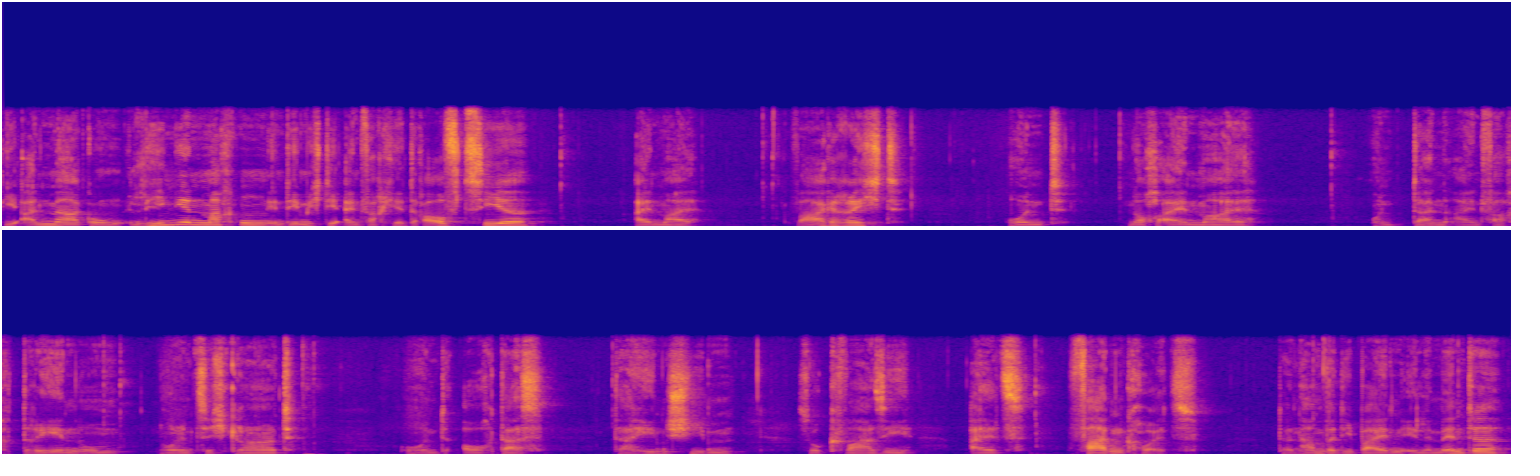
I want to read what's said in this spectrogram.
die Anmerkung Linien machen, indem ich die einfach hier drauf ziehe. Einmal waagerecht und noch einmal und dann einfach drehen um 90 Grad und auch das dahin schieben, so quasi als Fadenkreuz. Dann haben wir die beiden Elemente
